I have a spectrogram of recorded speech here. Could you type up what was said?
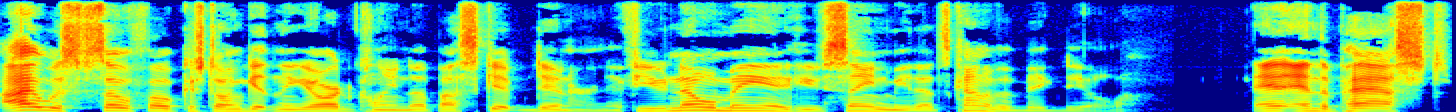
I was so focused on getting the yard cleaned up, I skipped dinner. And if you know me, if you've seen me, that's kind of a big deal. And, and the past,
